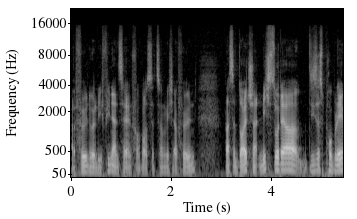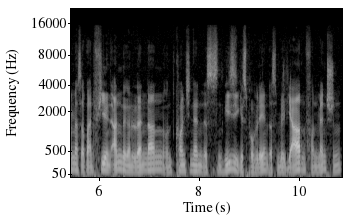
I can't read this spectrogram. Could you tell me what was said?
erfüllen oder die finanziellen Voraussetzungen nicht erfüllen. Was in Deutschland nicht so der, dieses Problem ist, aber in vielen anderen Ländern und Kontinenten ist es ein riesiges Problem, dass Milliarden von Menschen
